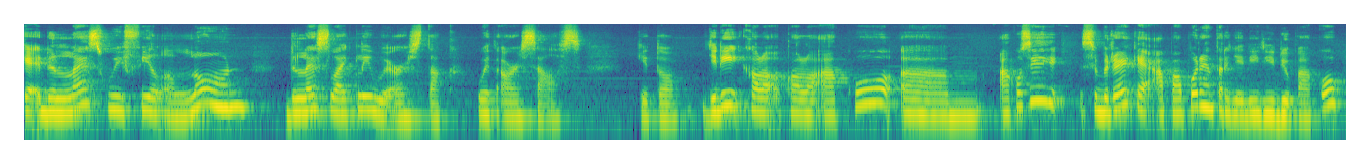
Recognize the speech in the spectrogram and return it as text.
Kayak the less we feel alone the less likely we are stuck with ourselves gitu. Jadi kalau kalau aku um, aku sih sebenarnya kayak apa pun yang terjadi di hidup aku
